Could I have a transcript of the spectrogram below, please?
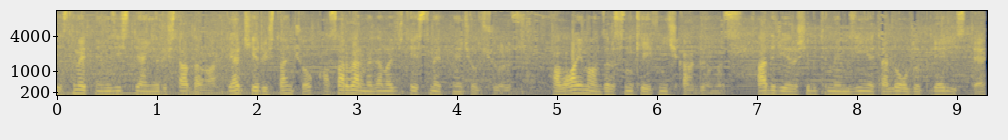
teslim etmemizi isteyen yarışlar da var. Gerçi yarıştan çok hasar vermeden aracı teslim etmeye çalışıyoruz. Hawaii manzarasının keyfini çıkardığımız, sadece yarışı bitirmemizin yeterli olduğu playliste,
